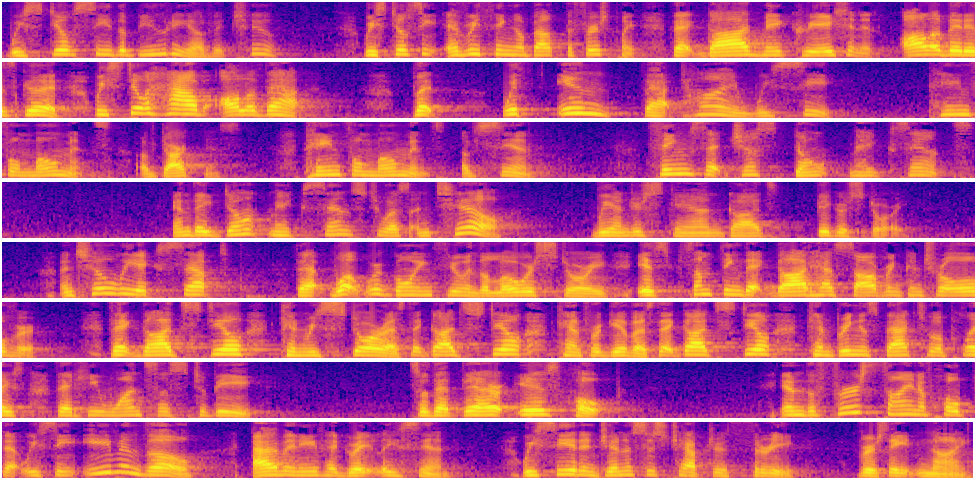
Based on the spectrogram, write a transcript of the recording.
We still see the beauty of it, too. We still see everything about the first point that God made creation and all of it is good. We still have all of that. But within that time, we see painful moments of darkness, painful moments of sin, things that just don't make sense. And they don't make sense to us until we understand God's bigger story. Until we accept that what we're going through in the lower story is something that God has sovereign control over. That God still can restore us, that God still can forgive us, that God still can bring us back to a place that He wants us to be. So that there is hope. And the first sign of hope that we see, even though Adam and Eve had greatly sinned, we see it in Genesis chapter 3, verse 8 and 9.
